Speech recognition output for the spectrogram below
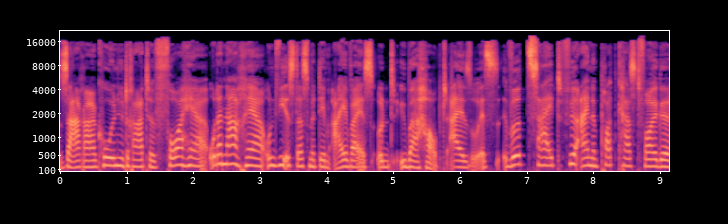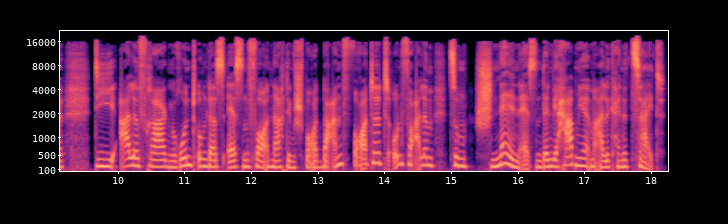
Sarah, Kohlenhydrate vorher oder nachher und wie ist das mit dem Eiweiß und überhaupt? Also, es wird Zeit für eine Podcast-Folge, die alle Fragen rund um das Essen vor und nach dem Sport beantwortet und vor allem zum schnellen Essen, denn wir haben ja immer alle keine Zeit.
